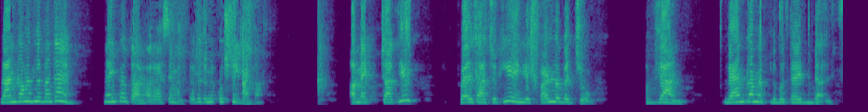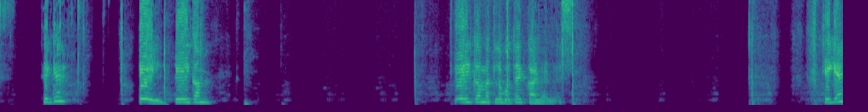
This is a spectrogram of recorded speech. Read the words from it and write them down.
wan का मतलब पता है? नहीं पता यार, ऐसे मतलब तो तुम्हें कुछ नहीं पता। अब मैं चाहती हूँ ट्वेल्थ आ चुकी है इंग्लिश पढ़ लो बच्चों। अब वैन वैन का मतलब होता है डल, ठीक है? टेल टेल का टेल का मतलब होता है कलरलेस ठीक है?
